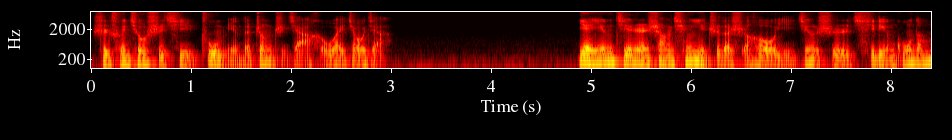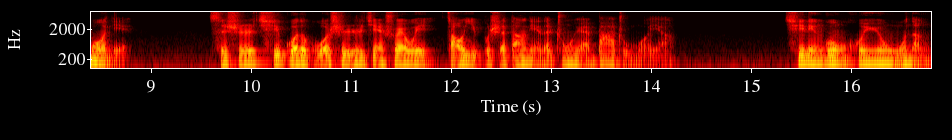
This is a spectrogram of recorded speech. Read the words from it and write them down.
是春秋时期著名的政治家和外交家。晏婴接任上卿一职的时候，已经是齐灵公的末年。此时，齐国的国势日渐衰微，早已不是当年的中原霸主模样。齐灵公昏庸无能，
